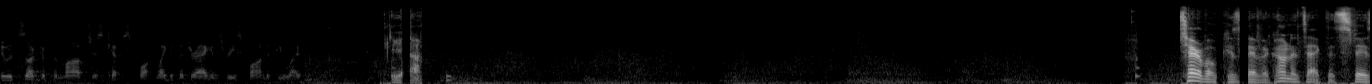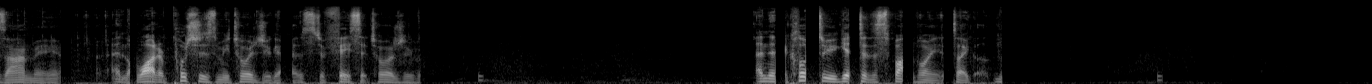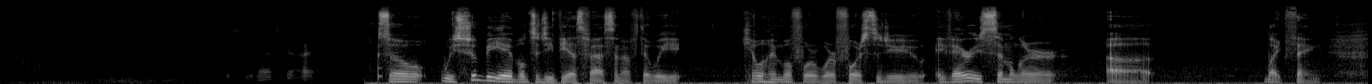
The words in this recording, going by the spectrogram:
It would suck if the mobs just kept spawn, like if the dragons respawned if you wipe. Yeah. Terrible because I have a cone attack that stays on me, and the water pushes me towards you guys to face it towards you. And then the closer you get to the spawn point, it's like This is the last guy. So we should be able to DPS fast enough that we kill him before we're forced to do a very similar uh like thing.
